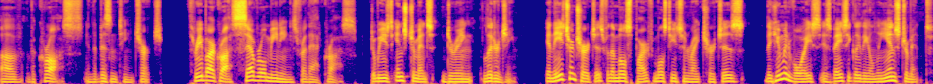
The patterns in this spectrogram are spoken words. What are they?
of the cross in the Byzantine church. Three bar cross, several meanings for that cross. We use instruments during liturgy? In the Eastern churches, for the most part, for most Eastern Rite churches, the human voice is basically the only instrument.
